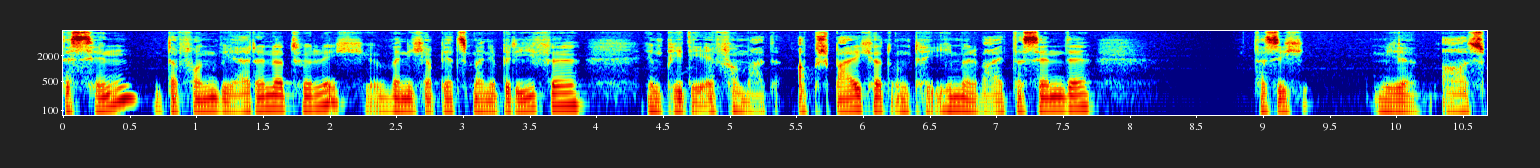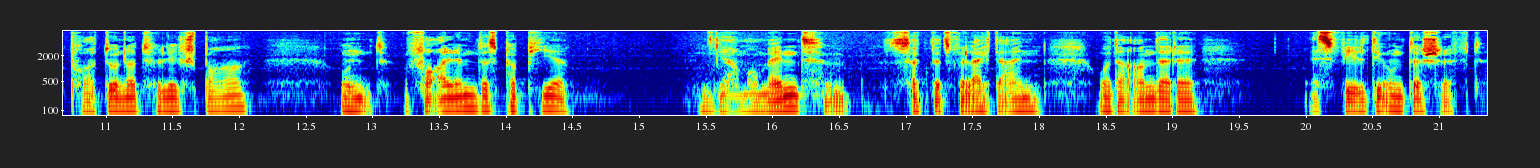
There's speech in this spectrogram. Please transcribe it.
Der Sinn davon wäre natürlich, wenn ich ab jetzt meine Briefe im PDF-Format abspeichert und per E-Mail weitersende, dass ich mir A, Porto natürlich spare und vor allem das Papier. Ja, Moment, sagt jetzt vielleicht ein oder andere, es fehlt die Unterschrift.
